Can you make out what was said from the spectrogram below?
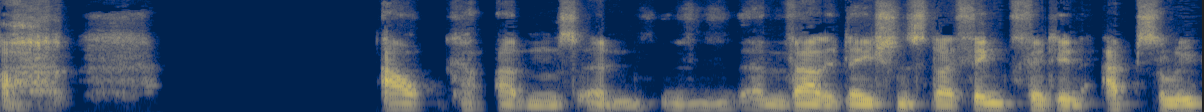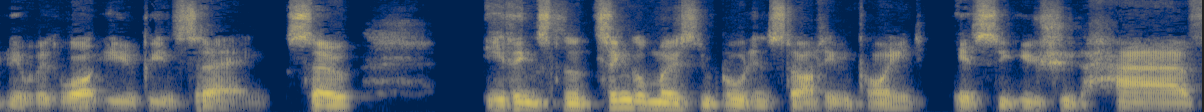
uh, outcomes and, and validations that I think fit in absolutely with what you've been saying. So he thinks the single most important starting point is that you should have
